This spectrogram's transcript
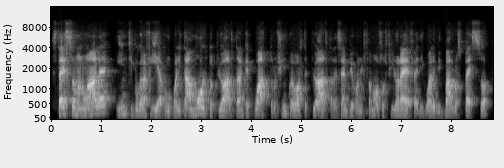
Stesso manuale in tipografia con qualità molto più alta, anche 4-5 volte più alta, ad esempio con il famoso filo refe di quale vi parlo spesso.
